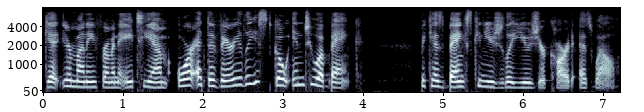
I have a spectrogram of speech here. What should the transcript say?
Get your money from an ATM or at the very least go into a bank because banks can usually use your card as well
